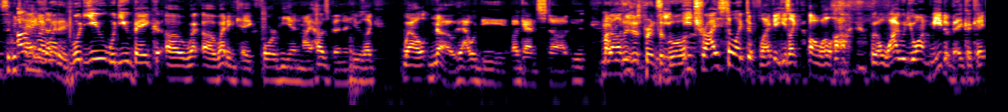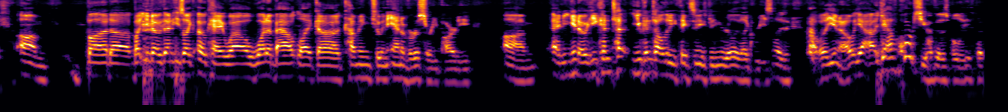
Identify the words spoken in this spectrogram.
He's like, "What Okay. And he's like, Would you would you bake a, we- a wedding cake for me and my husband? And he was like, well, no, that would be against uh, My well, he- religious principle. He, he tries to like deflect it. He's like, oh well, well, why would you want me to bake a cake? Um, but uh, but you know, then he's like, okay, well, what about like uh, coming to an anniversary party? Um, and you know, he can t- you can tell that he thinks that he's being really like reasonable. He's like, oh well, you know, yeah, yeah, of course you have those beliefs, but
